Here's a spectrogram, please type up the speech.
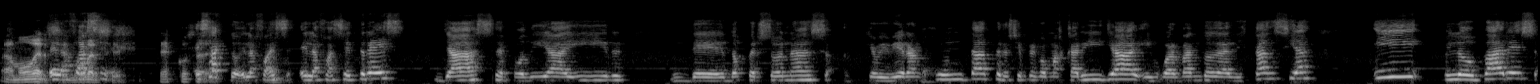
A moverse, en la fase, Exacto, en la, fase, en la fase 3 ya se podía ir de dos personas que vivieran juntas, pero siempre con mascarilla y guardando la distancia. Y los bares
